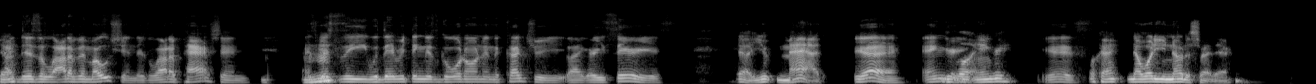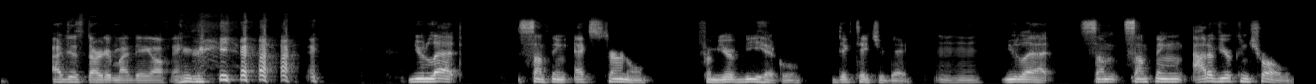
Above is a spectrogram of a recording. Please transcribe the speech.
okay. there's a lot of emotion, there's a lot of passion, mm-hmm. especially with everything that's going on in the country. Like, are you serious? Yeah, you're mad. Yeah, angry. You a little angry. Yes. Okay. Now, what do you notice right there? I just started my day off angry. you let something external from your vehicle dictate your day. Mm-hmm. You let some something out of your control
